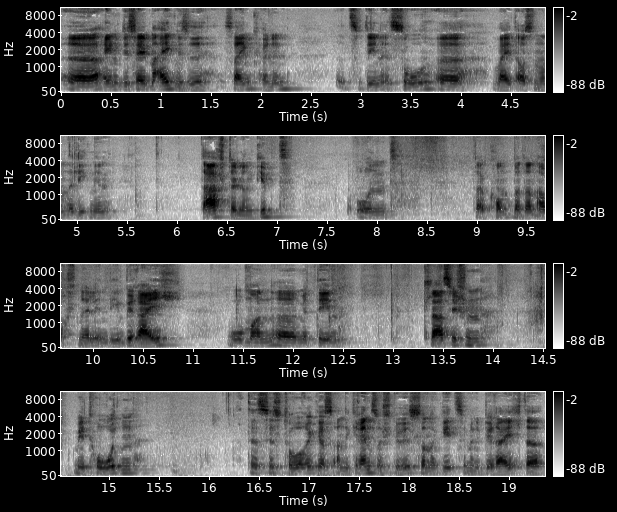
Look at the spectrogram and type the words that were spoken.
äh, ein und dieselben Ereignisse sein können, zu denen es so äh, weit auseinanderliegenden Darstellungen gibt. Und da kommt man dann auch schnell in den Bereich, wo man äh, mit den klassischen Methoden des Historikers an die Grenzen stößt, sondern geht es in den Bereich der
